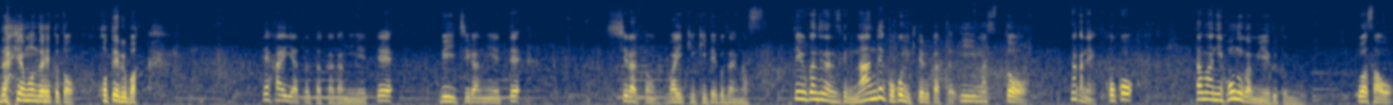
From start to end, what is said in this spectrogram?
ダイヤモンドヘッドとホテルバック。でハイアットとかが見えてビーチが見えてシェラトンワイキキでございます。っていう感じなんですけどなんでここに来てるかって言いますとなんかねここたまに炎が見えるという。噂を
